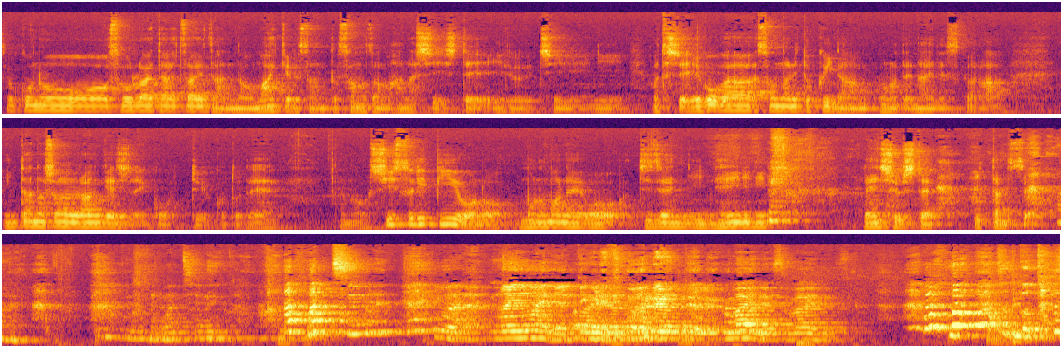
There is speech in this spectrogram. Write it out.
そこのソウルライター財団のマイケルさんとさまざま話しているうちに私英語がそんなに得意なものでないですからインターナショナルランゲージで行こうっていうことであの C3PO のモノマネを事前に念入りに練習して行ったんですよ。今前の前でやってくれてやってるやってるうまいですうまいですちょっと確か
